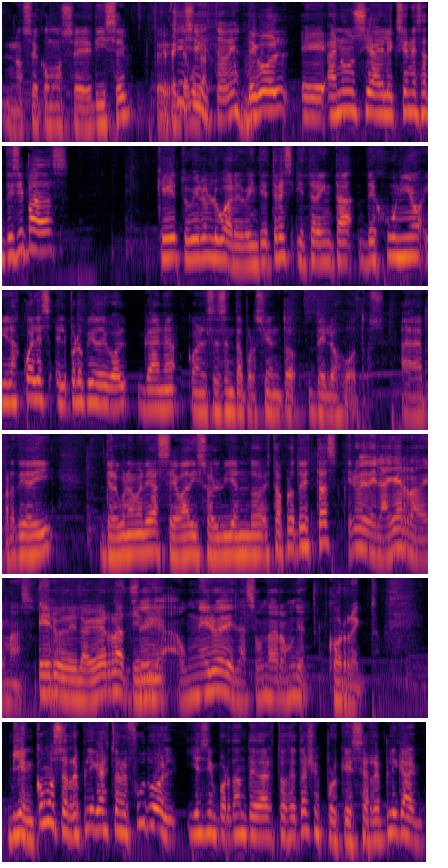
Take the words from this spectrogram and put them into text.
no sé cómo se dice, De Gaulle eh, anuncia elecciones anticipadas que tuvieron lugar el 23 y 30 de junio y las cuales el propio De Gaulle gana con el 60% de los votos. A partir de ahí, de alguna manera se va disolviendo estas protestas. Héroe de la guerra, además. Héroe de la guerra. Tiene... un héroe de la Segunda Guerra Mundial. Correcto. Bien, ¿cómo se replica esto en el fútbol? Y es importante dar estos detalles porque se replica en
